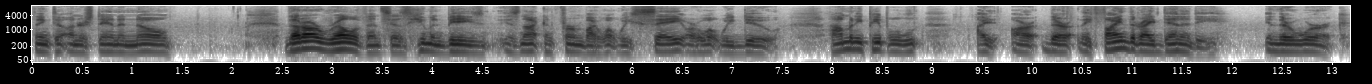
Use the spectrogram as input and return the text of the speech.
thing to understand and know that our relevance as human beings is not confirmed by what we say or what we do. How many people are there? They find their identity in their work,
